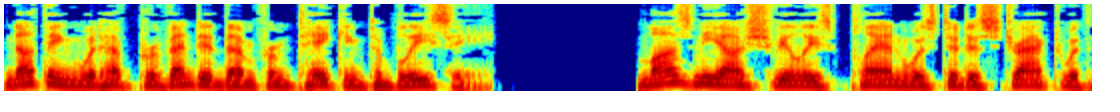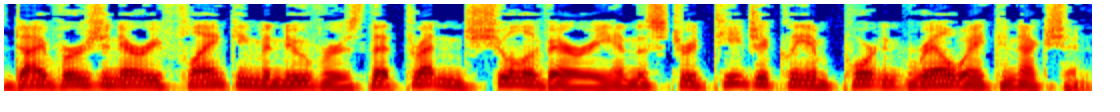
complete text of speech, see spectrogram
nothing would have prevented them from taking Tbilisi. Mazniashvili's plan was to distract with diversionary flanking maneuvers that threatened Shulaveri and the strategically important railway connection.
